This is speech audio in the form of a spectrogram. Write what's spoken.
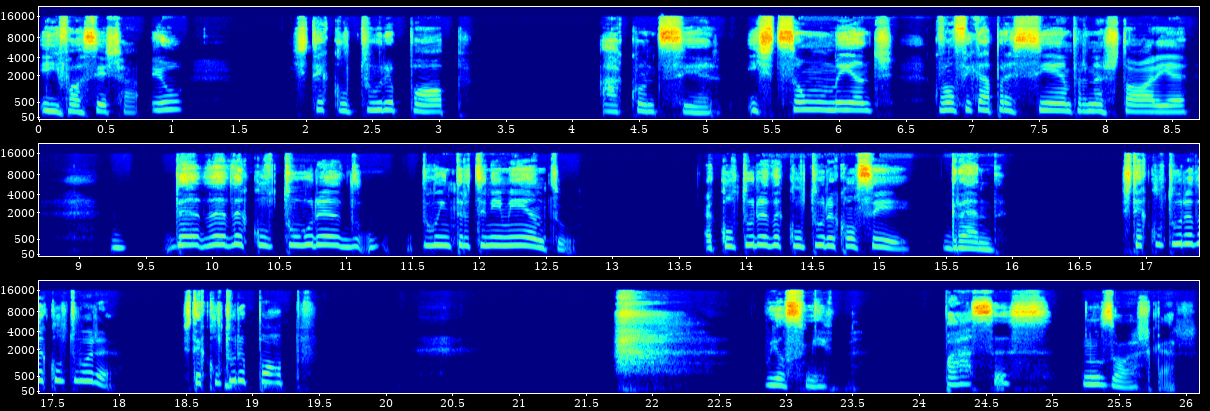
E vocês já, eu. Isto é cultura pop a acontecer. Isto são momentos que vão ficar para sempre na história da, da, da cultura do, do entretenimento. A cultura da cultura com C, grande. Isto é cultura da cultura. Isto é cultura pop. Will Smith passa-se nos Oscars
